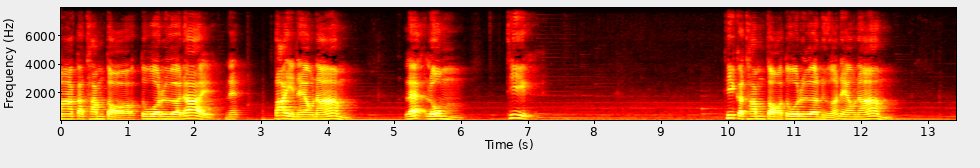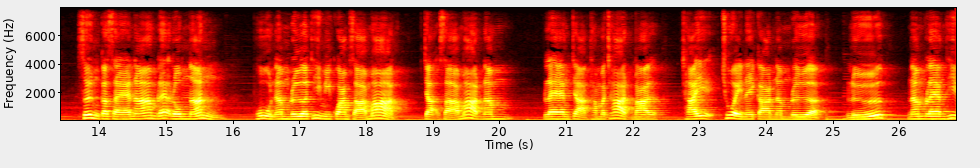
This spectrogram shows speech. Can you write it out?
มากระทำต่อตัวเรือได้ใต้แนวน้ำและลมที่ ที่กระทำต่อตัวเรือเหนือแนวน้ำซึ่งกระแสน้ำและลมนั้น ผู้นำเรือที่มีความสามารถจะสามารถนำแรงจากธรรมชาติมาใช้ช่วยในการนำเรือ หรือ นำแรงที่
